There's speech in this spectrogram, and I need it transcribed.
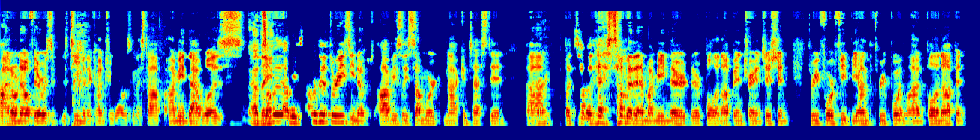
I don't know if there was a team in the country that was going to stop. I mean, that was No, they- some of the, I mean, some of the threes. You know, obviously some were not contested, um, Right. but some of the, some of them, I mean, they're they're pulling up in transition, three four feet beyond the three point line, pulling up, and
